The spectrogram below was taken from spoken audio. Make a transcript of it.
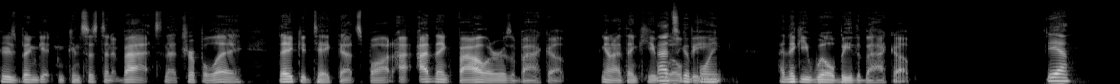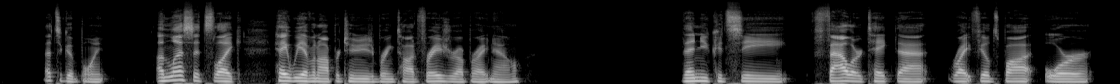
who's been getting consistent at bats in that AAA they could take that spot. I, I think Fowler is a backup, and I think he That's will a good be. point. I think he will be the backup. Yeah, that's a good point. Unless it's like, hey, we have an opportunity to bring Todd Frazier up right now, then you could see Fowler take that right field spot or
